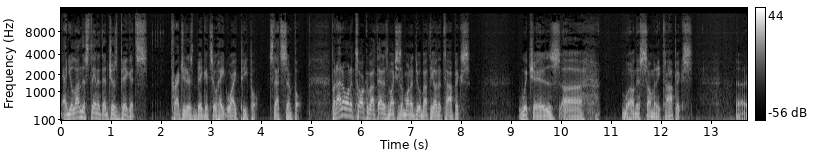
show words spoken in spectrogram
And you'll understand that they're just bigots, prejudiced bigots who hate white people. It's that simple. But I don't want to talk about that as much as I want to do about the other topics, which is, uh, well, there's so many topics. Uh,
